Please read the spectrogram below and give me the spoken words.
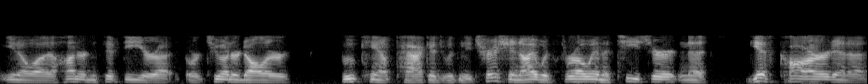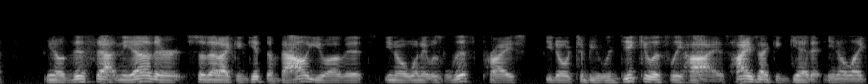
you know a hundred and fifty or a or two hundred dollar boot camp package with nutrition, I would throw in a T-shirt and a gift card and a you know this that and the other so that I could get the value of it you know when it was list price you know to be ridiculously high as high as I could get it you know like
